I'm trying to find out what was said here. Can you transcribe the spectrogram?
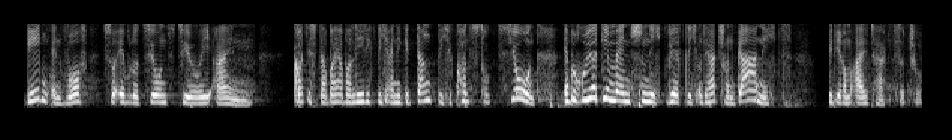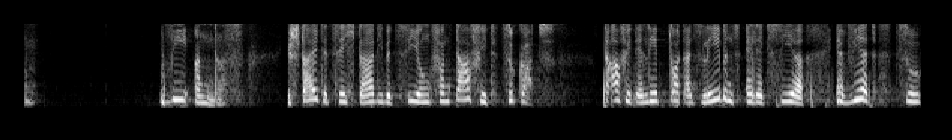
Gegenentwurf zur Evolutionstheorie ein. Gott ist dabei aber lediglich eine gedankliche Konstruktion. Er berührt die Menschen nicht wirklich und er hat schon gar nichts mit ihrem Alltag zu tun. Wie anders gestaltet sich da die Beziehung von David zu Gott? David erlebt Gott als Lebenselixier. Er wird zu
